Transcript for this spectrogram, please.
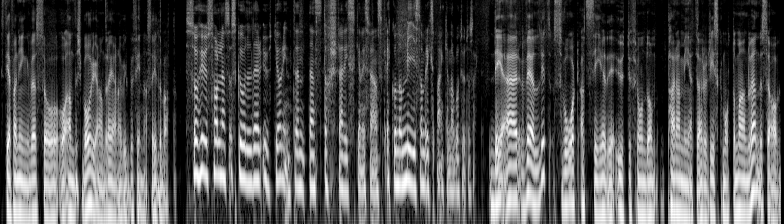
Stefan Ingves och, och, Anders Borg och andra gärna vill befinna sig i debatten. Så hushållens skulder utgör inte den största risken i svensk ekonomi som Riksbanken har gått ut och sagt? Det är väldigt svårt att se det utifrån de parametrar och riskmått de använder sig av.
